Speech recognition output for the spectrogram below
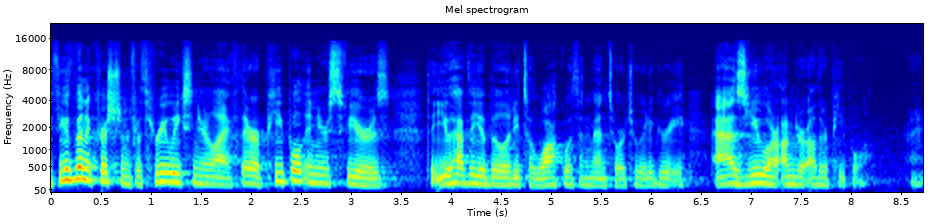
If you've been a Christian for three weeks in your life, there are people in your spheres that you have the ability to walk with and mentor to a degree as you are under other people. Right?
